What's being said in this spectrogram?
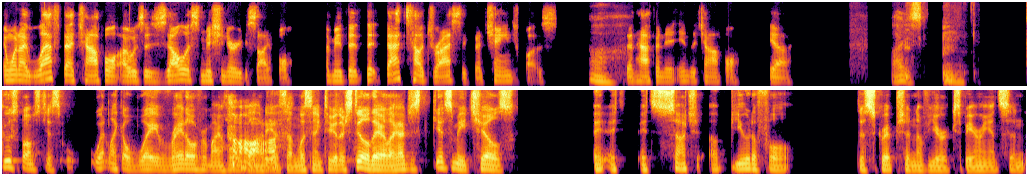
And when I left that chapel, I was a zealous missionary disciple. I mean that, that that's how drastic that change was Oh, that happened in, in the chapel. Yeah. I just goosebumps just went like a wave right over my whole body as I'm listening to you. They're still there. Like it just gives me chills. It, it it's such a beautiful description of your experience, and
